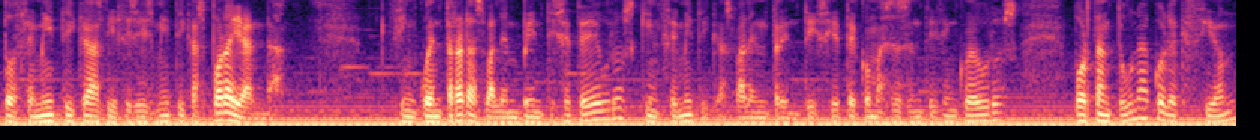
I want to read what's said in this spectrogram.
12 míticas, 16 míticas, por ahí anda. 50 raras valen 27 euros, 15 míticas valen 37,65 euros. Por tanto, una colección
